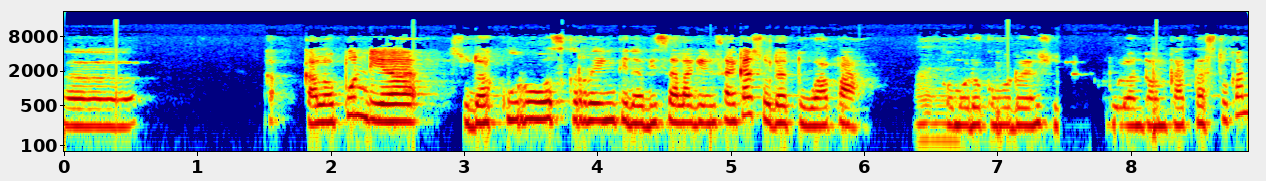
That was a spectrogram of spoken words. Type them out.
uh, kalaupun dia sudah kurus, kering, tidak bisa lagi, saya kan sudah tua pak, hmm. komodo-komodo yang sudah puluhan tahun ke atas itu kan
